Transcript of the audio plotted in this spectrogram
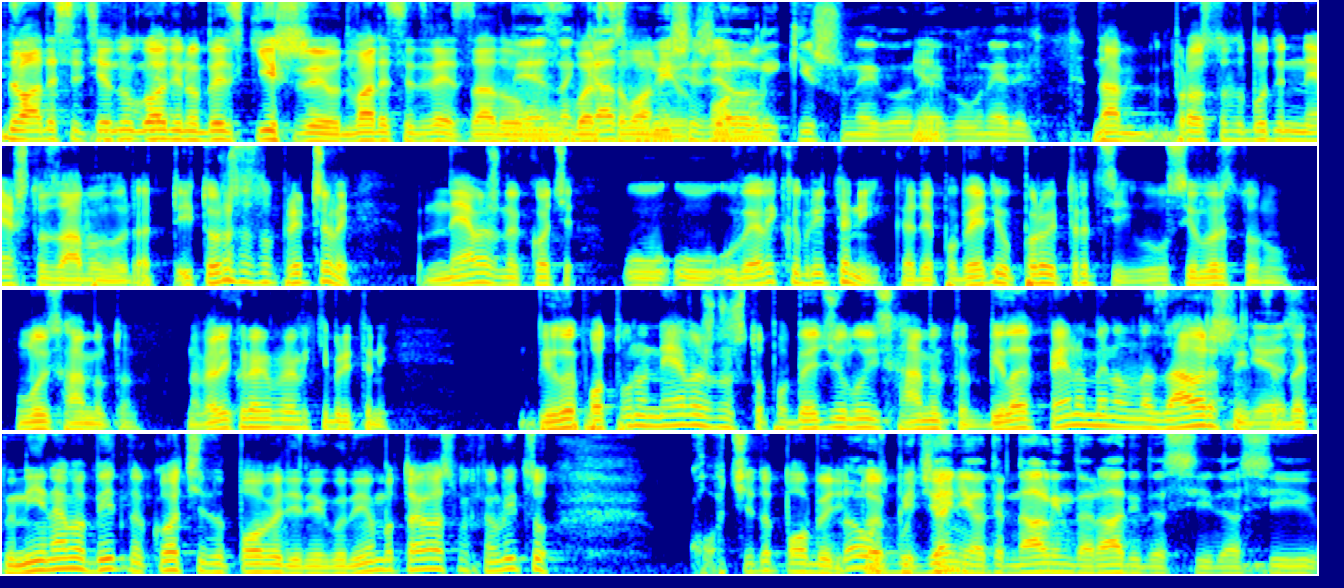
21 godinu bez kiše, u 22 sad u Barceloni. Ne znam kada smo više želeli kišu nego, ja. nego u nedelju. Da, prosto da bude nešto zabavno. I to što smo pričali, nevažno je ko će, u, u, u Velikoj Britaniji, kada je pobedio u prvoj trci u Silverstonu, Lewis Hamilton, na Velikoj Velikoj Britaniji, Bilo je potpuno nevažno što pobeđuje Lewis Hamilton. Bila je fenomenalna završnica. Yes. Dakle, nije nama bitno ko će da pobedi, nego da imamo taj osmeh na licu ko će da pobedi. Da, to je uzbuđenje, adrenalin da radi, da si, da si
